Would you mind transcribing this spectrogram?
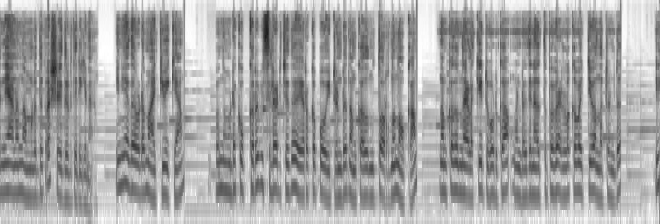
തന്നെയാണ് നമ്മളിത് ക്രഷ് ചെയ്തെടുത്തിരിക്കുന്നത് ഇനി അതവിടെ മാറ്റി വയ്ക്കാം ഇപ്പം നമ്മുടെ കുക്കർ വിസിലടിച്ചത് എയറൊക്കെ പോയിട്ടുണ്ട്. നമുക്കതൊന്ന് തുറന്ന് നോക്കാം. നമുക്കതൊന്ന് ഇളക്കിയിട്ട് കൊടുക്കാം. കണ്ടോ ഇതിനകത്ത് ഇപ്പോൾ വെള്ളമൊക്കെ വറ്റി വന്നിട്ടുണ്ട്. ഈ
